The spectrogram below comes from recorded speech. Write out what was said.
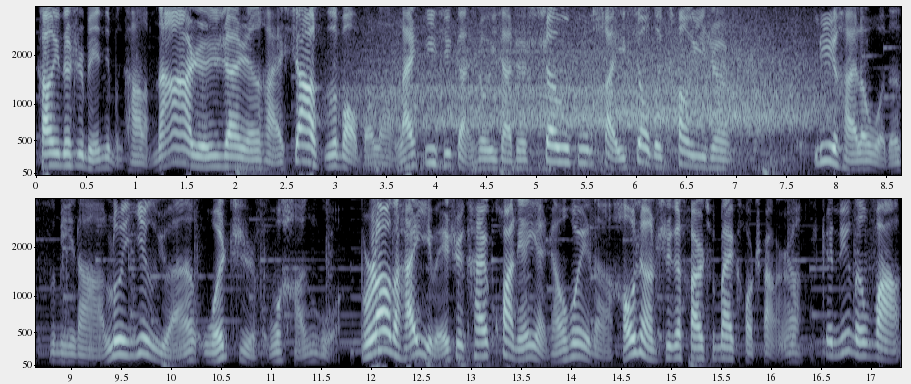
抗议的视频你们看了吗？那人山人海，吓死宝宝了！来，一起感受一下这山呼海啸的抗议声。厉害了，我的思密达！论应援，我只服韩国。不知道的还以为是开跨年演唱会呢，好想支个摊儿去卖烤肠啊！肯定能发。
